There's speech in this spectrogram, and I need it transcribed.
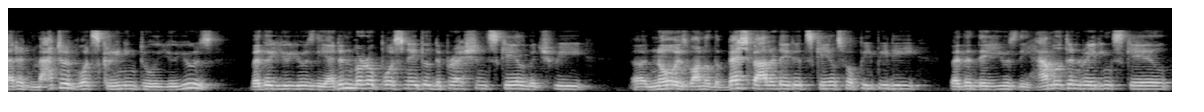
that it mattered what screening tool you use, whether you use the Edinburgh Postnatal Depression Scale, which we uh, know is one of the best validated scales for PPD, whether they use the Hamilton Rating Scale,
